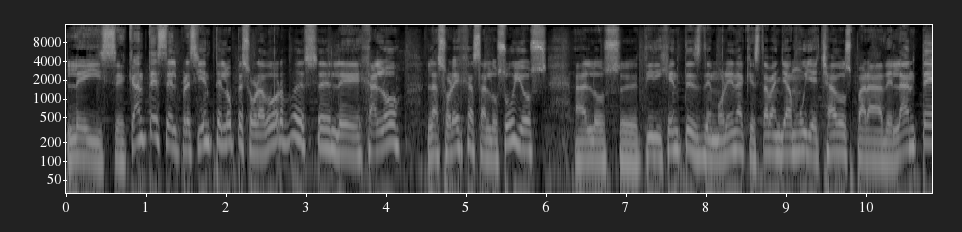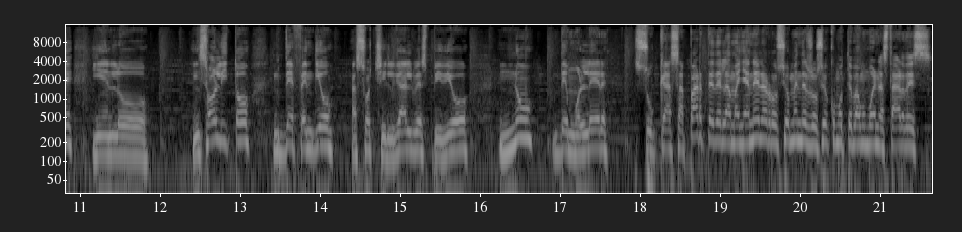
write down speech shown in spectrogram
ley seca. Antes el presidente López Obrador pues, eh, le jaló las orejas a los suyos, a los eh, dirigentes de Morena que estaban ya muy echados para adelante y en lo insólito, defendió a Xochil Gálvez, pidió no demoler su casa. Parte de la mañanera, Rocío Méndez. Rocío, ¿cómo te va? buenas tardes.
